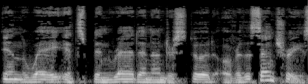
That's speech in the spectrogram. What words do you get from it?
in the way it's been read and understood over the centuries.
